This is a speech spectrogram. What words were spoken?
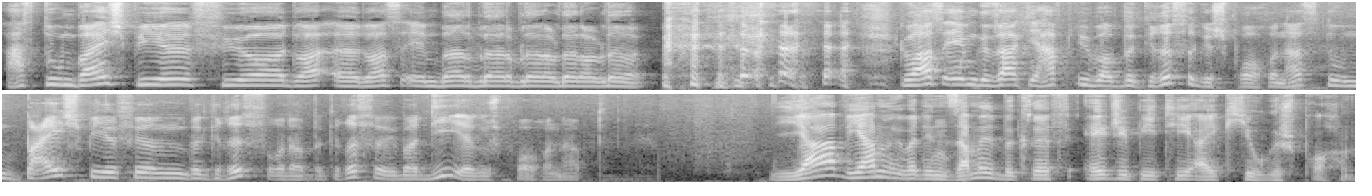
Hast du ein Beispiel für, du, äh, du hast eben. Du hast eben gesagt, ihr habt über Begriffe gesprochen. Hast du ein Beispiel für einen Begriff oder Begriffe, über die ihr gesprochen habt? Ja, wir haben über den Sammelbegriff LGBTIQ gesprochen.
